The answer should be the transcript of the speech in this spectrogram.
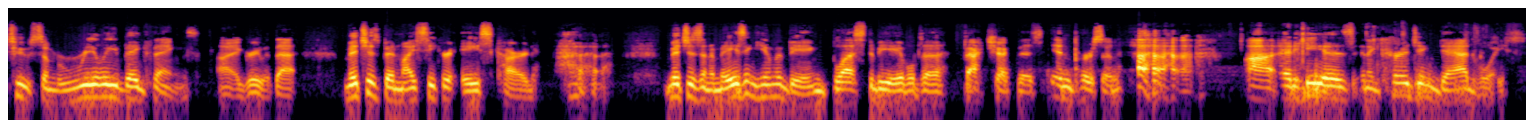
to some really big things, I agree with that. Mitch has been my secret ace card. Mitch is an amazing human being, blessed to be able to fact check this in person. uh, and he is an encouraging dad voice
